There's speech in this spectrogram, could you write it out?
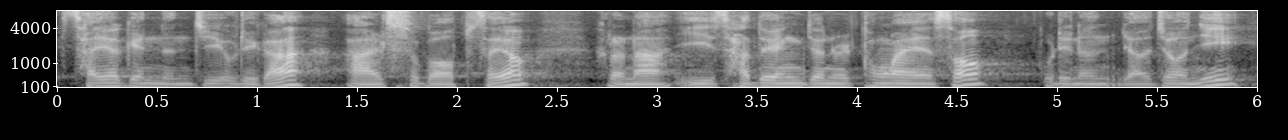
사역했는지 우리가 알 수가 없어요. 그러나 이 사도행전을 통하여서 우리는 여전히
